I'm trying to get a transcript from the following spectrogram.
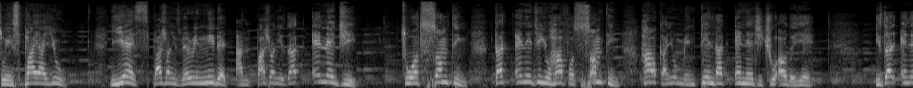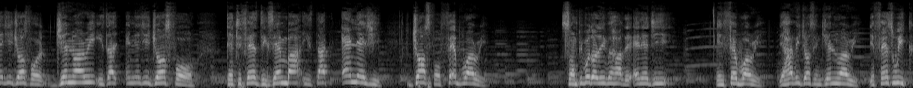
to inspire you. Yes, passion is very needed, and passion is that energy towards something, that energy you have for something, how can you maintain that energy throughout the year? Is that energy just for January? Is that energy just for 31st December? Is that energy just for February? Some people don't even have the energy in February, they have it just in January, the first week.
